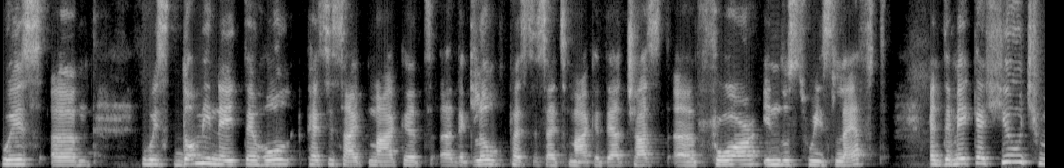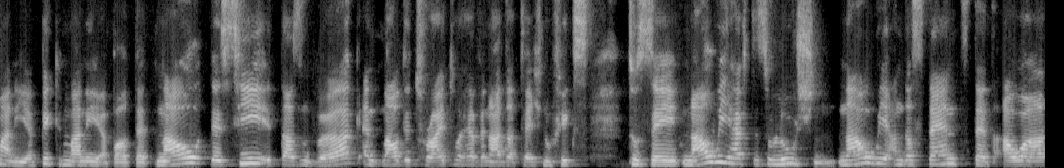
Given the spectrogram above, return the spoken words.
who is um, who is dominate the whole pesticide market, uh, the global pesticides market. There are just four industries left. And they make a huge money, a big money about that. Now they see it doesn't work, and now they try to have another techno fix to say, now we have the solution. Now we understand that our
